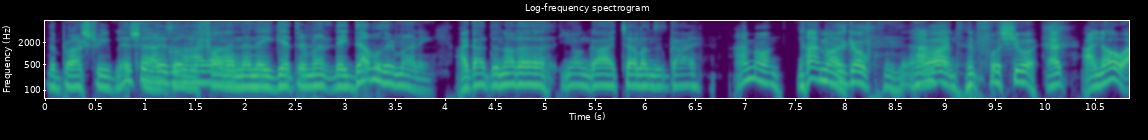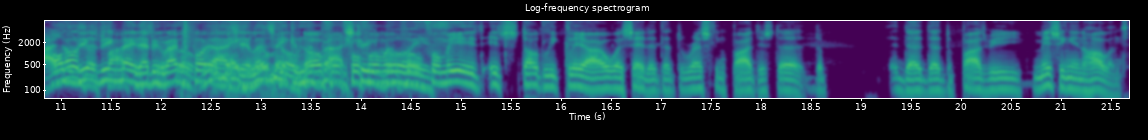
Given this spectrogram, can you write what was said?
the Broad Street Listen, uh, listen, Global I, Fund, and then they get their money. They double their money. I got another young guy, talented guy. I'm on. I'm on. Let's go. I'm on for sure. That- I know. I all know the deals being made happening uh, right before we'll your eyes here. we'll Let's make go. No, for, for, for, for me, it, it's totally clear. I always say that that the wrestling part is the the the the, the part we missing in Holland.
